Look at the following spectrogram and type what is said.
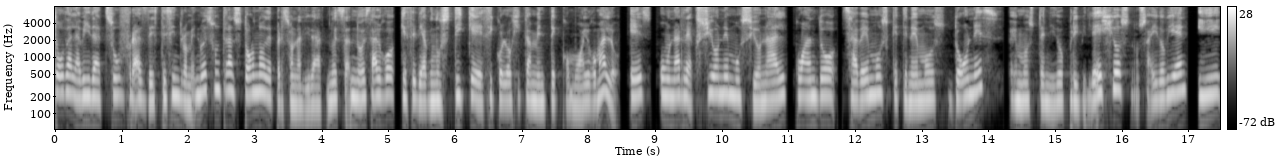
toda la vida sufras de este síndrome. No es un trastorno de personalidad, no es, no es algo que se diagnostique psicológicamente como algo malo. Es una reacción emocional cuando sabemos que tenemos dones, hemos tenido privilegios, nos ha ido bien y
